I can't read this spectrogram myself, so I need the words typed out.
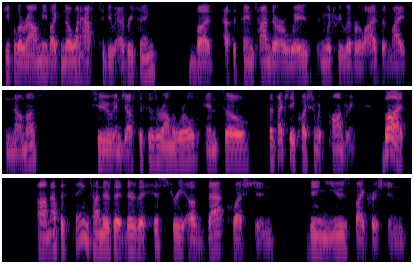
people around me? Like no one has to do everything, mm-hmm. but at the same time, there are ways in which we live our lives that might numb us to injustices around the world, and so that's actually a question worth pondering. But um, at the same time, there's a there's a history of that question being used by Christians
